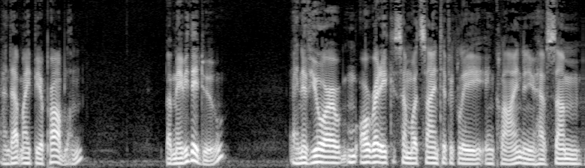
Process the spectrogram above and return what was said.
And that might be a problem but maybe they do. And if you are already somewhat scientifically inclined and you have some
